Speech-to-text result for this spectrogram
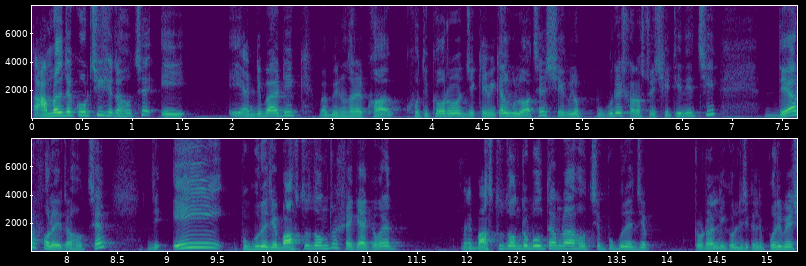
তা আমরা যেটা করছি সেটা হচ্ছে এই এই অ্যান্টিবায়োটিক বা বিভিন্ন ধরনের ক্ষতিকর যে কেমিক্যালগুলো আছে, সেগুলো পুকুরে সরাসরি ছিটিয়ে দিচ্ছি। দেওয়ার ফলে এটা হচ্ছে যে এই পুকুরে যে বাস্তুতন্ত্র, সেটাকে একেবারে মানে বাস্তুতন্ত্র বলতে আমরা হচ্ছে পুকুরের যে টোটাল ইকোলজিক্যালি পরিবেশ,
